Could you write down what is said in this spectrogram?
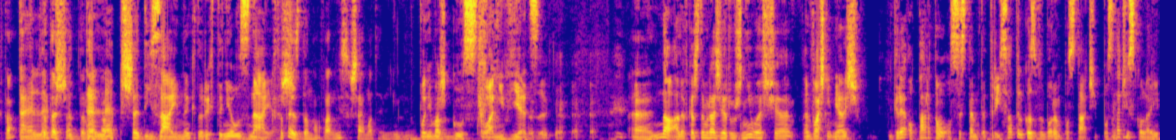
Kto? Te lepsze, te lepsze designy, których ty nie uznajesz. Kto to jest Donovan? Nie słyszałem o tym nigdy. Bo nie masz gustu ani wiedzy. E, no, ale w każdym razie różniły się, e, właśnie, miałeś grę opartą o system Tetrisa, tylko z wyborem postaci. Postaci z kolei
